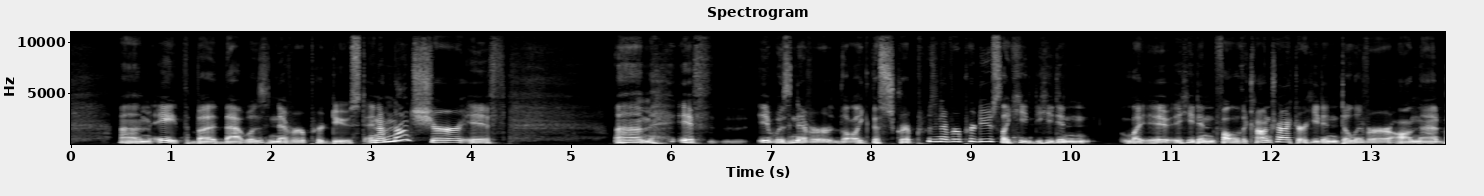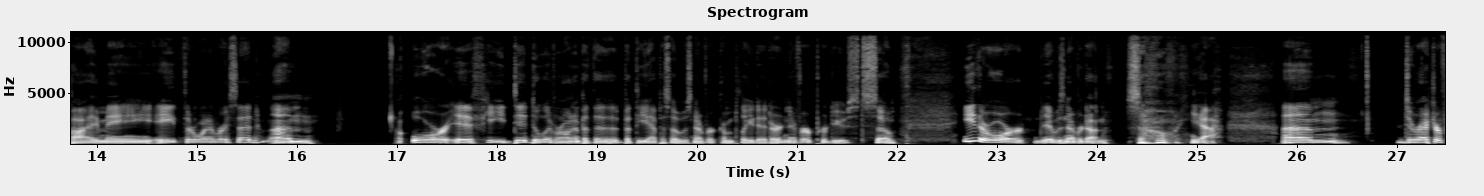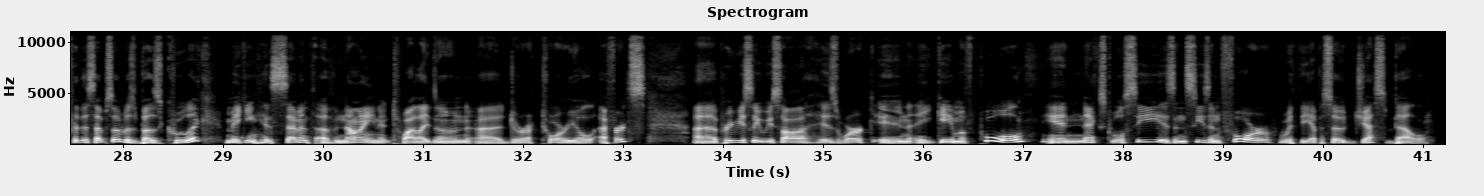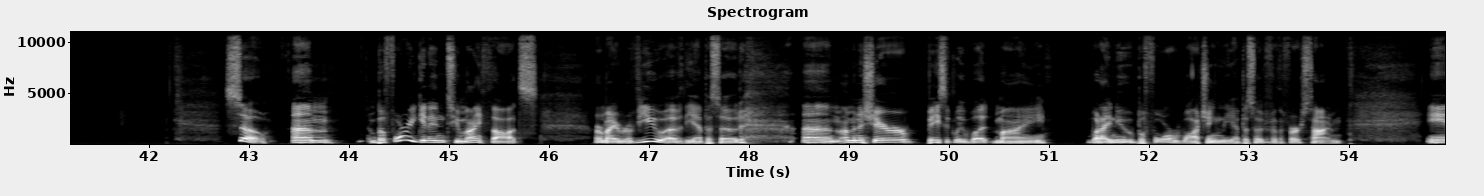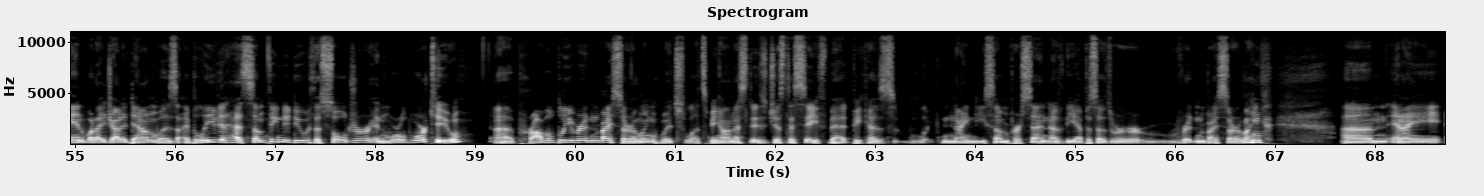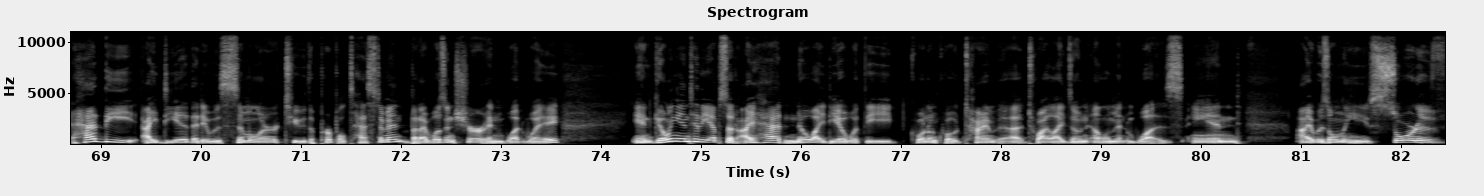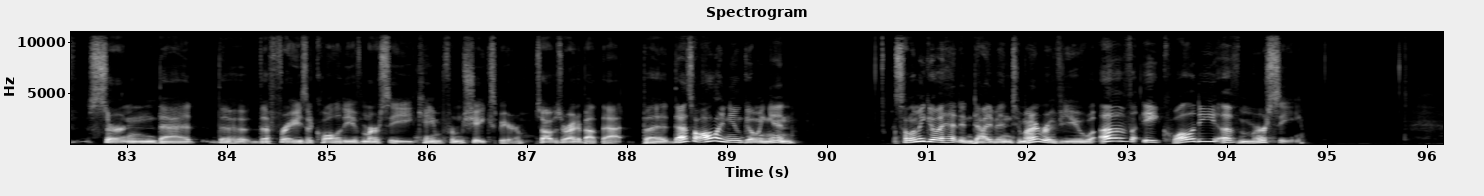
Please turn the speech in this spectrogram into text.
um, 8th, but that was never produced. And I'm not sure if um if it was never the like the script was never produced like he he didn't like it, he didn't follow the contract or he didn't deliver on that by May 8th or whatever I said. Um or if he did deliver on it but the but the episode was never completed or never produced. So either or it was never done. So yeah. Um director for this episode was buzz kulik making his seventh of nine twilight zone uh, directorial efforts uh, previously we saw his work in a game of pool and next we'll see is in season four with the episode Jess-Belle so um before i get into my thoughts or my review of the episode, um, I'm going to share basically what my what I knew before watching the episode for the first time. And what I jotted down was I believe it has something to do with a soldier in World War II, uh, probably written by Serling, which, let's be honest, is just a safe bet because like 90 some percent of the episodes were written by Serling. Um, and I had the idea that it was similar to the Purple Testament, but I wasn't sure in what way. And going into the episode, I had no idea what the quote unquote time uh, Twilight Zone element was, and I was only sort of certain that the the phrase "a quality of mercy" came from Shakespeare. So I was right about that. But that's all I knew going in. So let me go ahead and dive into my review of "A Quality of Mercy."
